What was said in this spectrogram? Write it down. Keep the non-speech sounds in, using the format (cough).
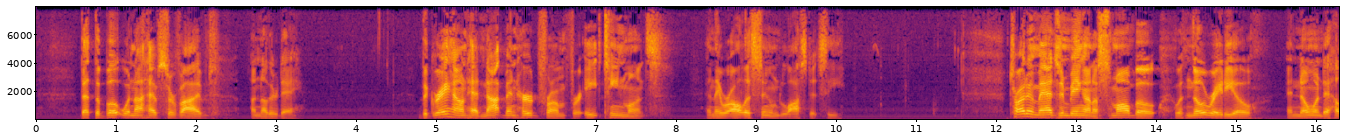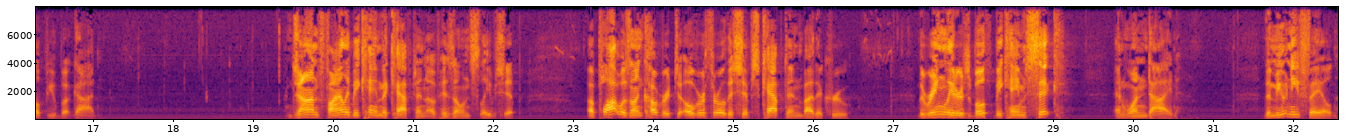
that the boat would not have survived another day. The Greyhound had not been heard from for 18 months, and they were all assumed lost at sea. Try to imagine being on a small boat with no radio and no one to help you but God. John finally became the captain of his own slave ship. A plot was uncovered to overthrow the ship's captain by the crew. The ringleaders both became sick, and one died. The mutiny failed.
